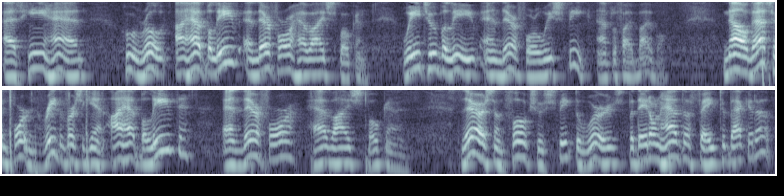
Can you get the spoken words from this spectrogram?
as he had who wrote, I have believed and therefore have I spoken. We too believe and therefore we speak. Amplified Bible. Now that's important. Read the verse again. I have believed and therefore have I spoken. There are some folks who speak the words, but they don't have the faith to back it up.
